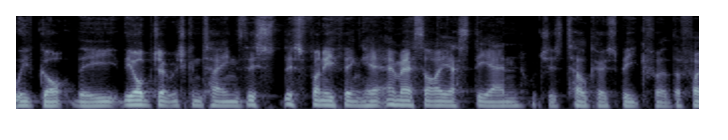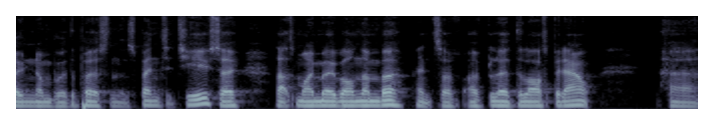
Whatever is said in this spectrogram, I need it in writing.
we've got the the object which contains this this funny thing here, MSISDN, which is telco speak for the phone number of the person that sent it to you. So that's my mobile number. Hence, I've, I've blurred the last bit out. Uh,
